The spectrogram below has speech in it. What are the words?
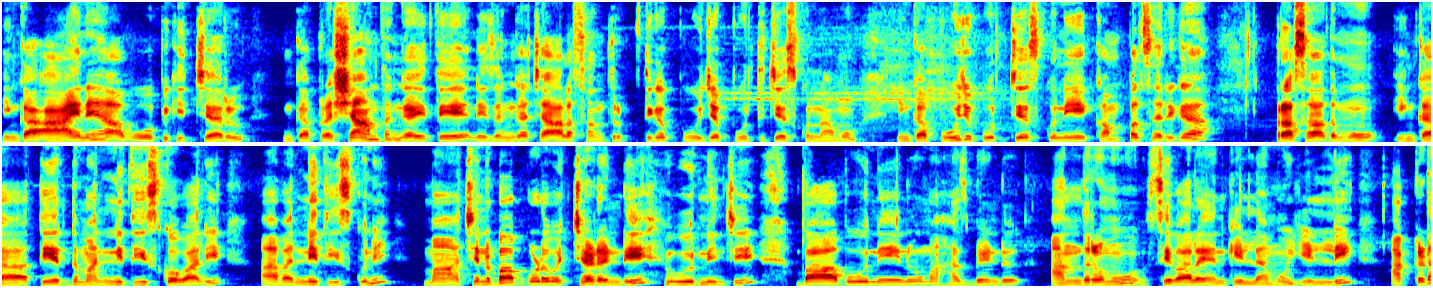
ఇంకా ఆయనే ఆ ఓపిక ఇచ్చారు. ఇంకా ప్రశాంతంగా అయితే నిజంగా చాలా సంతృప్తిగా పూజ పూర్తి చేసుకున్నాము. ఇంకా పూజ పూర్తి చేసుకుని కంపల్సరిగా ప్రసాదము ఇంకా తీర్థం అన్నీ తీసుకోవాలి. అవన్నీ తీసుకుని మా చిన్నబాబు కూడా వచ్చాడండి ఊరి నుంచి. బాబు నేను మా హస్బెండ్ అందరము శివాలయానికి వెళ్ళాము. వెళ్ళి అక్కడ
